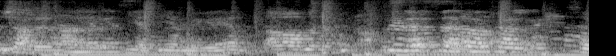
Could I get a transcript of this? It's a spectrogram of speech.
tejp på den. Oklart. Så,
